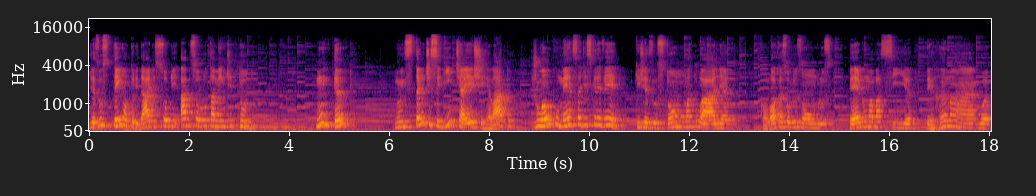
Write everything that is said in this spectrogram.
Jesus tem autoridade sobre absolutamente tudo. No entanto, no instante seguinte a este relato, João começa a descrever que Jesus toma uma toalha, coloca sobre os ombros, pega uma bacia, derrama água,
